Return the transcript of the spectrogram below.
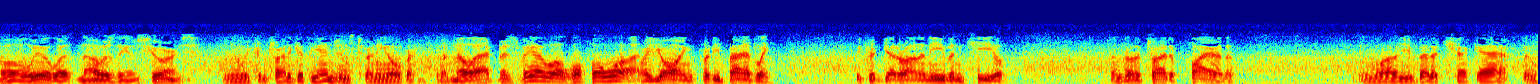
All we're with now is the insurance. And we can try to get the engines turning over. But no atmosphere? Well, for what? We're yawing pretty badly. We could get her on an even keel. I'm going to try to fire them. Meanwhile, you better check aft and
